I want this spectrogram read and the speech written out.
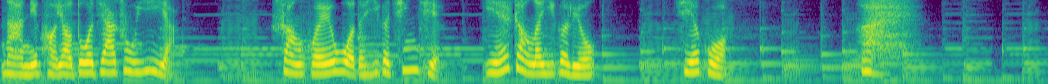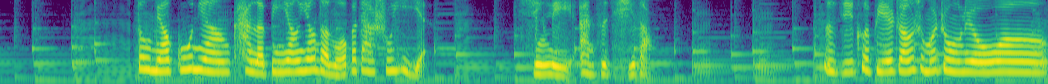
那你可要多加注意呀！上回我的一个亲戚也长了一个瘤，结果……豆苗姑娘看了病殃殃的萝卜大叔一眼，心里暗自祈祷：自己可别长什么肿瘤啊！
